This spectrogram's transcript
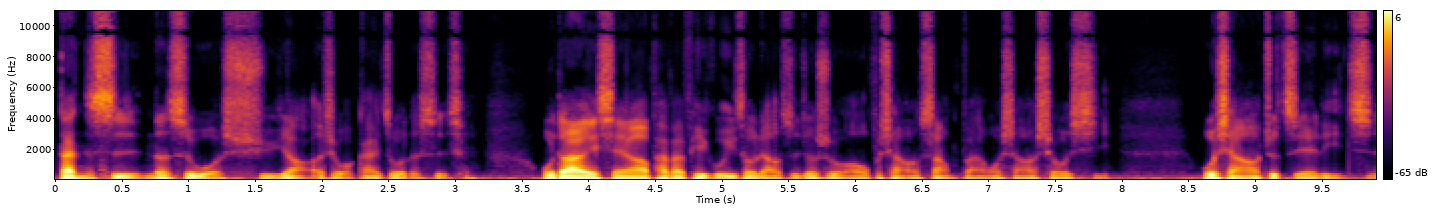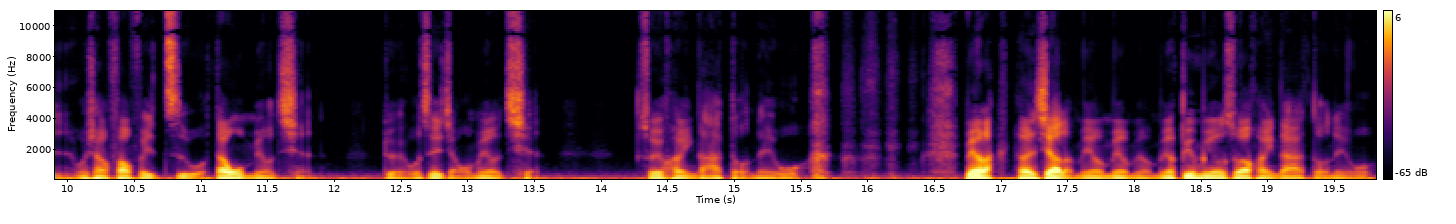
但是那是我需要，而且我该做的事情。我当然想要拍拍屁股一走了之，就说哦我不想要上班，我想要休息，我想要就直接离职，我想放飞自我，但我没有钱。对我直接讲我没有钱，所以欢迎大家抖内我。没有了，开玩笑了，没有没有没有没有，并没有说欢迎大家抖内我，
